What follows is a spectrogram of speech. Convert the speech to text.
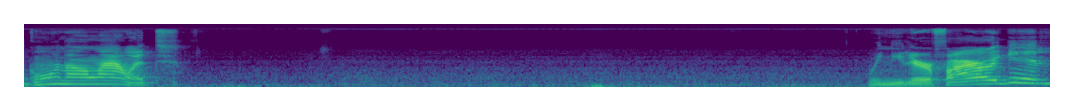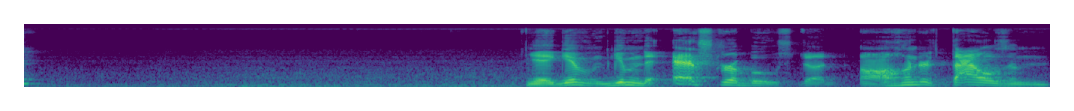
going to allow it. We need air fire again. Yeah, give him give him the extra boost, a uh, hundred thousand.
